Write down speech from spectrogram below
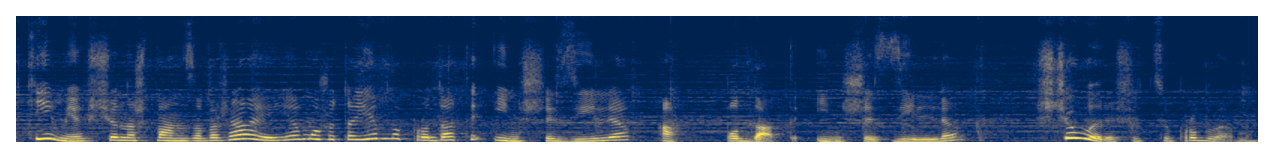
Втім, якщо наш пан заважає, я можу таємно продати інше зілля, а подати інше зілля, що вирішить цю проблему.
